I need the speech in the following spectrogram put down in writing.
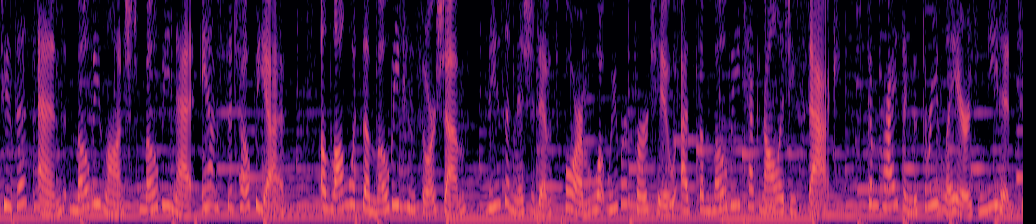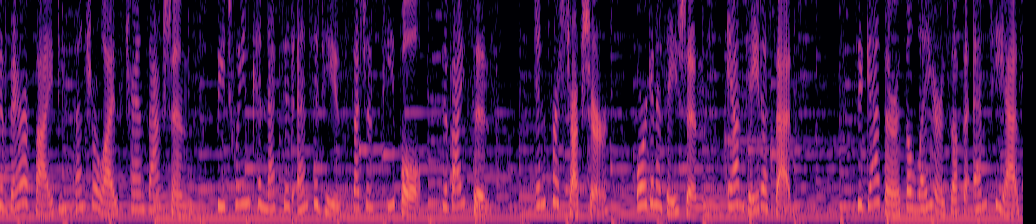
To this end, Mobi launched MobiNet and Citopia. Along with the Mobi Consortium, these initiatives form what we refer to as the Mobi Technology Stack, comprising the three layers needed to verify decentralized transactions between connected entities such as people, devices, infrastructure, organizations, and datasets. Together, the layers of the MTS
